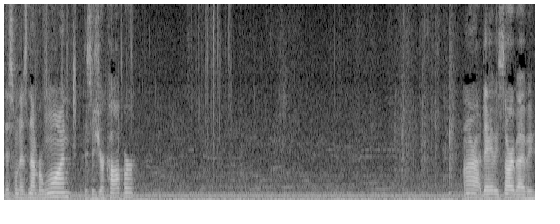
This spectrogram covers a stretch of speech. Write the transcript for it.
This one is number one. This is your copper. All right, Debbie. Sorry, baby.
